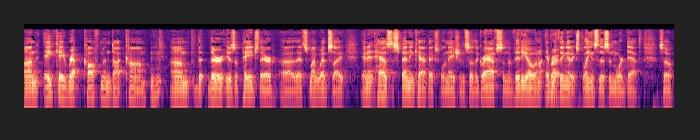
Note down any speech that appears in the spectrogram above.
on akrepkaufman.com, Mm-hmm. um, th- there is a page there. Uh, that's my website, and it has the spending cap explanation. So the graphs and the video and everything that explains this in more depth. So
